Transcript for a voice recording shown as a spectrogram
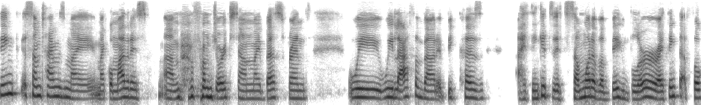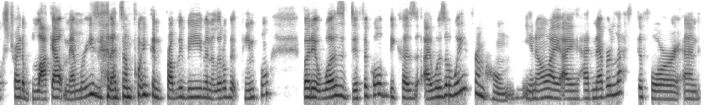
think sometimes my my comadres um, from Georgetown, my best friends, we we laugh about it because I think it's it's somewhat of a big blur. I think that folks try to block out memories that at some point can probably be even a little bit painful. But it was difficult because I was away from home. You know, I, I had never left before. And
